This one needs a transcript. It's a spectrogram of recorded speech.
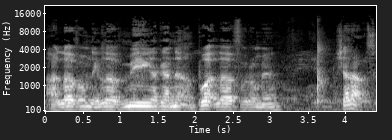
I love them. They love me. I got nothing but love for them, man. Shout outs.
